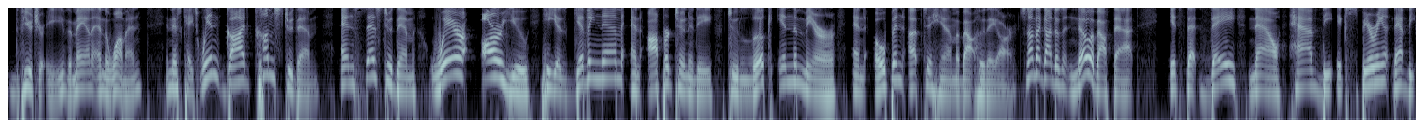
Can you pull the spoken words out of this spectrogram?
the future Eve, the man and the woman, in this case, when God comes to them and says to them, Where are you? He is giving them an opportunity to look in the mirror and open up to Him about who they are. It's not that God doesn't know about that. It's that they now have the experience, they have the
